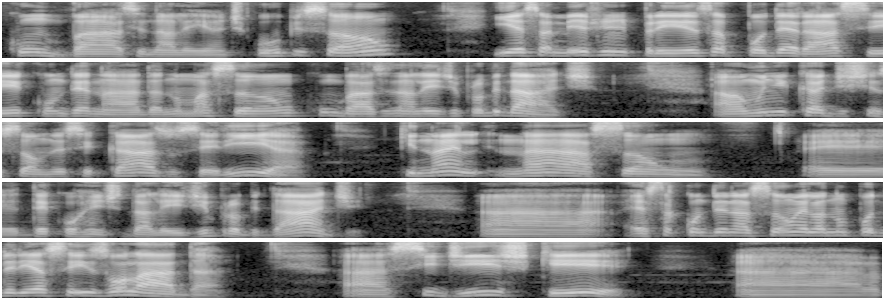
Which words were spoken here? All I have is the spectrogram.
com base na lei anticorrupção e essa mesma empresa poderá ser condenada numa ação com base na lei de probidade. A única distinção nesse caso seria que na, na ação é, decorrente da lei de improbidade, ah, essa condenação ela não poderia ser isolada. Ah, se diz que ah,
